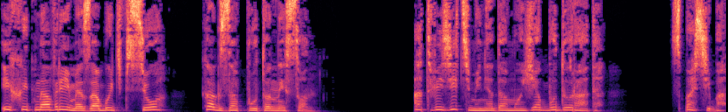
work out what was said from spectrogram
и хоть на время забыть все, как запутанный сон. «Отвезите меня домой, я буду рада. Спасибо».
